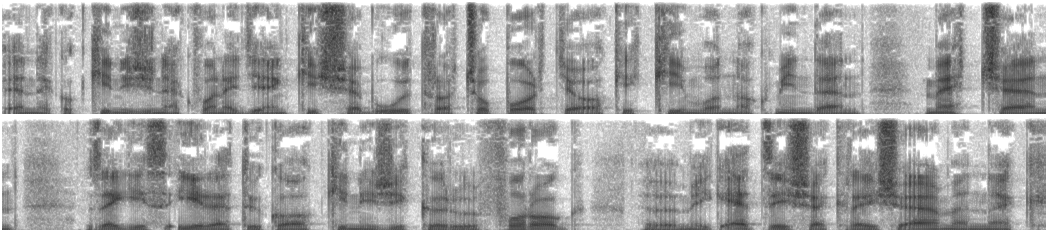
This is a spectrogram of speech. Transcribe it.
Ennek a Kinizsinek van egy ilyen kisebb ultra csoportja, akik kim vannak minden meccsen, az egész életük a Kinizsi körül forog, még edzésekre is elmennek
